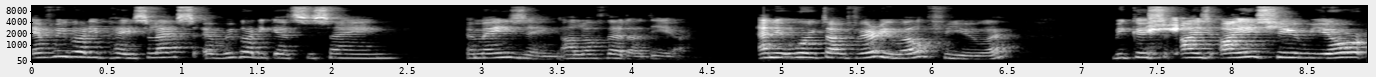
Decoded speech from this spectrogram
Everybody pays less everybody gets the same. Amazing. I love that idea. And it worked out very well for you eh? because I, I assume you're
